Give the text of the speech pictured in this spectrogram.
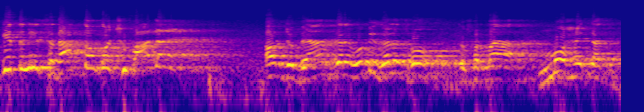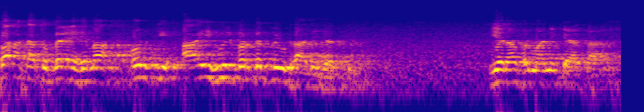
کتنی صداقتوں کو چھپا دیں اور جو بیان کرے وہ بھی غلط ہو، تو فرمایا محکت برکت بے ان کی آئی ہوئی برکت بھی اٹھا لی جاتی۔ یہ نافرمانی کے آثار ہے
